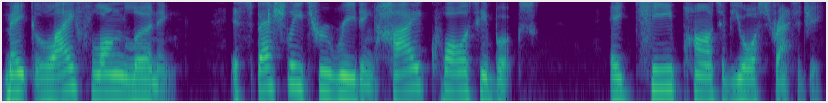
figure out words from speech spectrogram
Make lifelong learning, especially through reading high quality books, a key part of your strategy.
